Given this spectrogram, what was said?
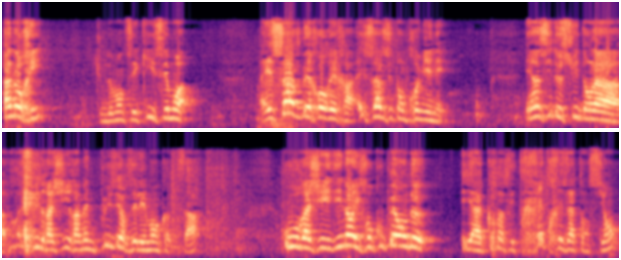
Anochi, tu me demandes c'est qui? C'est moi. Esav Bechorecha, Esav c'est ton premier-né. Et ainsi de suite, dans la, dans la suite, Rachid ramène plusieurs éléments comme ça, où Rachid dit non, il faut couper en deux. Et Yaakov a fait très très attention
